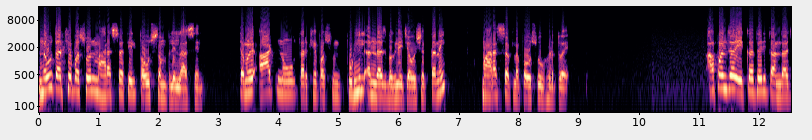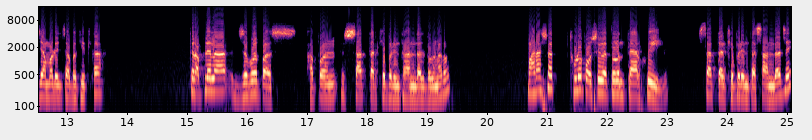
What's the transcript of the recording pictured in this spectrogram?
नऊ तारखेपासून महाराष्ट्रातील पाऊस संपलेला असेल. त्यामुळे आठ नऊ तारखेपासून पुढील अंदाज बघण्याची आवश्यकता नाही. महाराष्ट्रातला पाऊस उघडतोय. आपण जर एकत्रित अंदाज या मॉडेलचा बघितला तर आपल्याला जवळपास आपण सात तारखेपर्यंत हा अंदाज बघणार आहोत. महाराष्ट्रात थोडं पावसाळी वातावरण तयार होईल. सात तारखेपर्यंत असा अंदाज आहे.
